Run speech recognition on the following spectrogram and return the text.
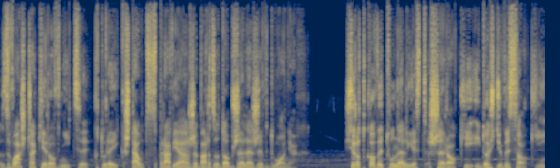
zwłaszcza kierownicy, której kształt sprawia, że bardzo dobrze leży w dłoniach. Środkowy tunel jest szeroki i dość wysoki,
